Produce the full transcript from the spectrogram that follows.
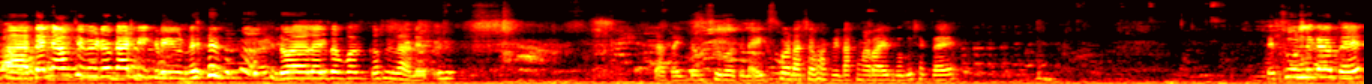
हा, त्यांनी आमची व्हिडिओ काढली इकडे येऊन. डोळ्याला एकदम बघ कसले झाले. आता एकदम सुरुवातीला. एक्सपर्ट अशा भाकरी टाकणार आहेत बघू शकताय. ते चुलने काय होतंय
